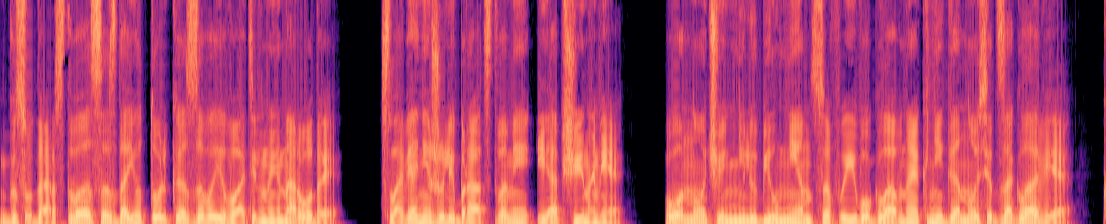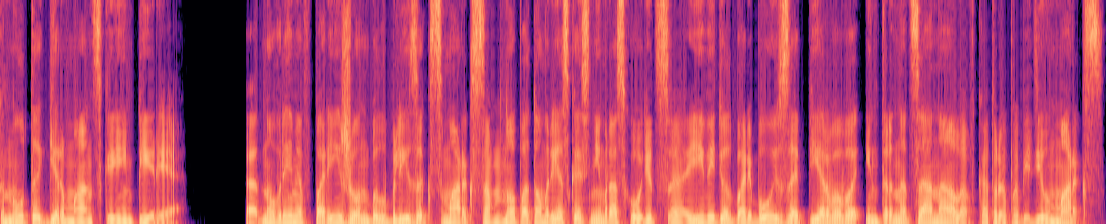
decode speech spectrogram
Государство создают только завоевательные народы. Славяне жили братствами и общинами. Он очень не любил немцев, и его главная книга носит заглавие «Кнута Германская империя». Одно время в Париже он был близок с Марксом, но потом резко с ним расходится и ведет борьбу из-за первого интернационала, в которой победил Маркс.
